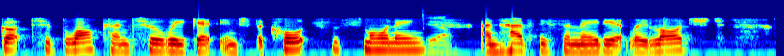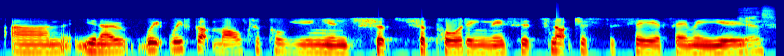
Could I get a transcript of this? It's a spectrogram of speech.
got to block until we get into the courts this morning yeah. and have this immediately lodged. Um, you know, we, have got multiple unions su- supporting this. It's not just the CFMEU. Yes.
